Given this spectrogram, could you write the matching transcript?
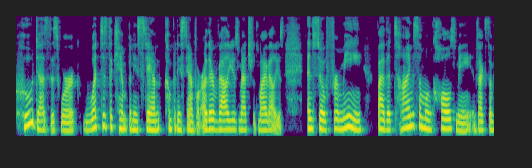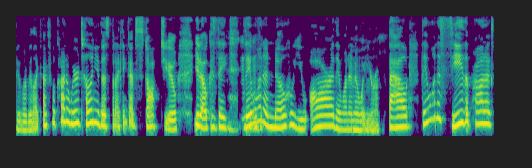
who does this work? What does the company stand company stand for? Are their values matched with my values? And so for me by the time someone calls me in fact some people will be like i feel kind of weird telling you this but i think i've stalked you you know because they they want to know who you are they want to know what you're mm-hmm. about they want to see the products.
